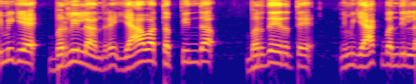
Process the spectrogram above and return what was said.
ನಿಮಗೆ ಬರಲಿಲ್ಲ ಅಂದರೆ ಯಾವ ತಪ್ಪಿಂದ ಬರದೇ ಇರುತ್ತೆ? ನಿಮಗೆ ಯಾಕೆ ಬಂದಿಲ್ಲ?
